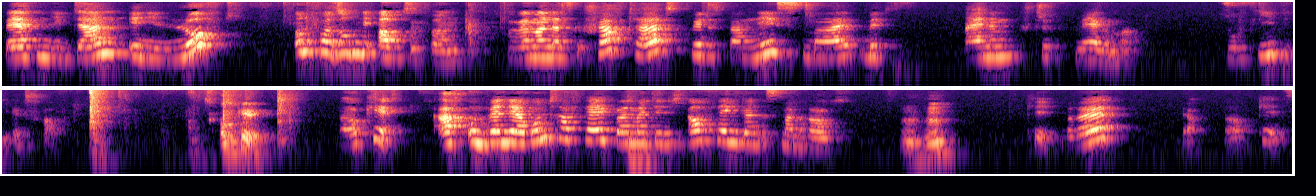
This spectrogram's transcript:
werfen die dann in die Luft und versuchen die aufzufangen. Wenn man das geschafft hat, wird es beim nächsten Mal mit einem Stift mehr gemacht. So viel, wie ihr schafft. Okay. Okay. Ach, und wenn der runterfällt, weil man den nicht auffängt, dann ist man raus. Mhm. Okay, bereit? Ja, auf geht's.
